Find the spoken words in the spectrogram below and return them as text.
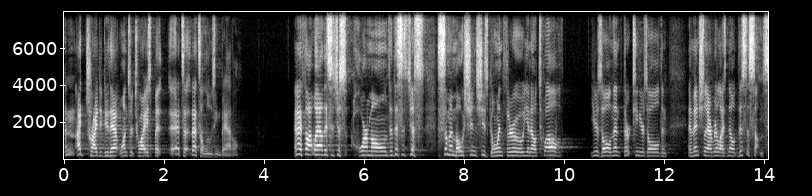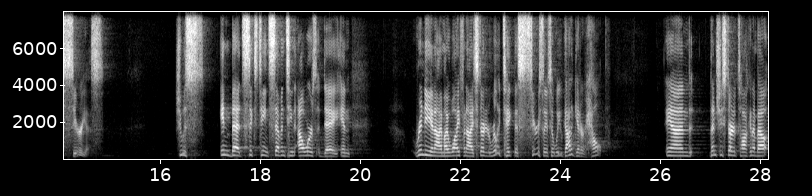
and I tried to do that once or twice, but a, that's a losing battle. And I thought, well, this is just hormones, or this is just some emotions she's going through, you know, 12 years old and then 13 years old. And eventually I realized, no, this is something serious. She was in bed 16, 17 hours a day. And Rindy and I, my wife and I, started to really take this seriously. I said, we've got to get her help. And then she started talking about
